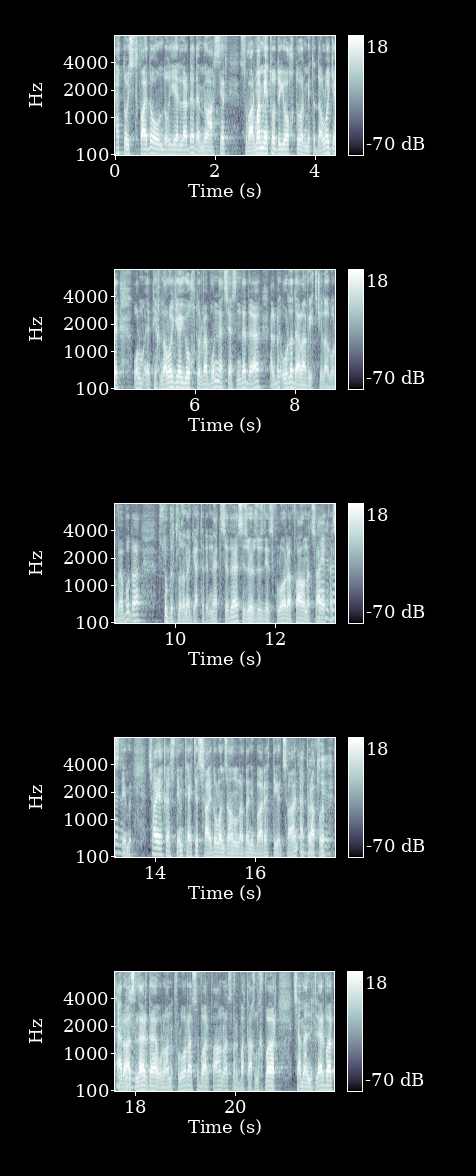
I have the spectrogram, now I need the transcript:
hətta o istifadə olunduğu yerlərdə də müasir suvarma metodu yoxdur, metodologiya, texnologiya yoxdur və bunun nəticəsində də əlbəttə orada da əlavə itkilər olur və bu da su qıtlığına gətirir. Nəticədə siz özünüz deyirsiniz, flora, fauna, çay ekosistemi. Çay ekosistemi təkcə çayda olan canlılardan ibarət deyil. Çayın təbii ətrafı ki, ərazilər də, oranın florası var, faunası var, bataqlıq var, çəmənliklər var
